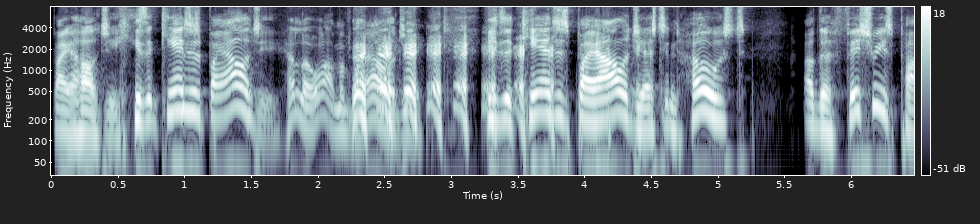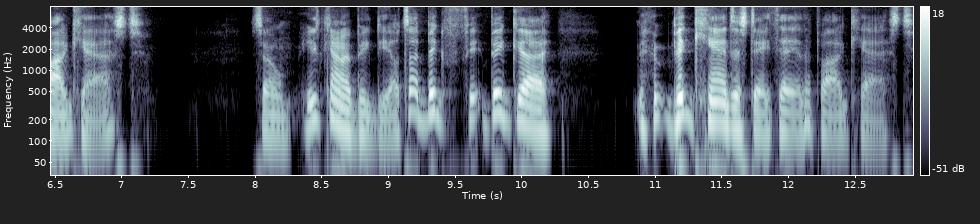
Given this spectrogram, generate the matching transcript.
biology. He's a Kansas biology. Hello, I'm a biology. he's a Kansas biologist and host of the Fisheries Podcast. So he's kind of a big deal. It's a big, big, uh, big Kansas day today in the podcast.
